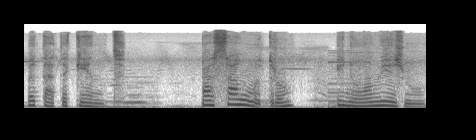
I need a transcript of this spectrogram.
Batata quente. Passa a outro e não ao mesmo.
